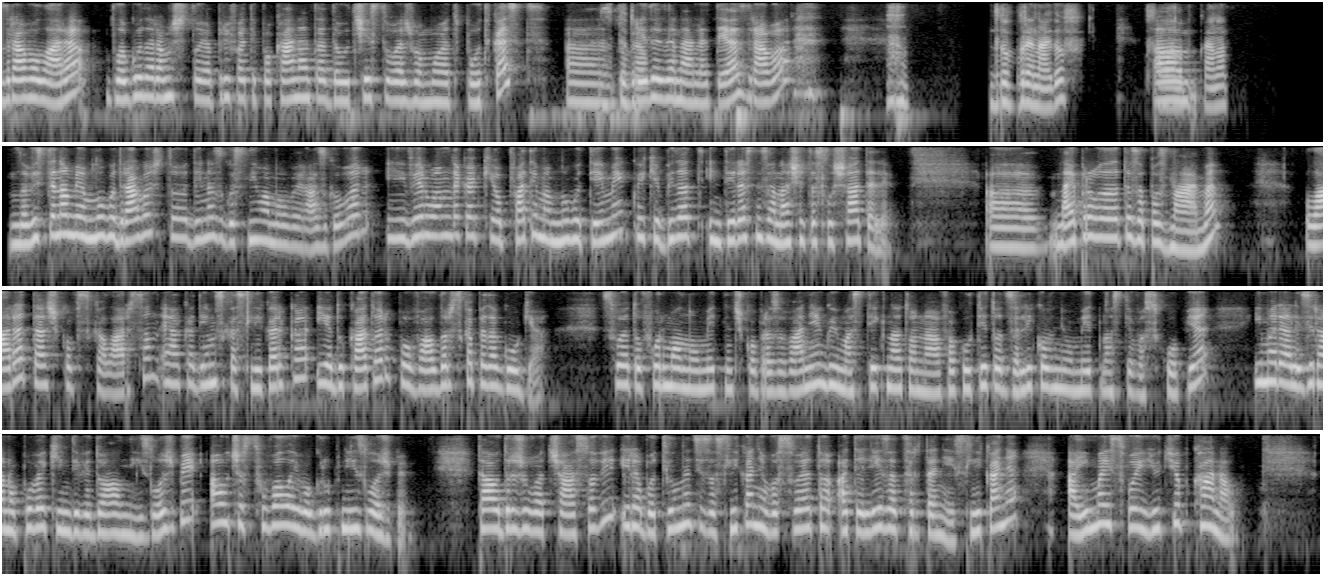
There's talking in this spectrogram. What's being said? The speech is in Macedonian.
Здраво, Лара. Благодарам што ја прифати поканата да учествуваш во мојот подкаст. добре дојде на Летеја. Здраво. Добре најдов. Фала на поканата. Навистина ми е многу драго што денес го снимаме овој разговор и верувам дека ќе опфатиме многу теми кои ќе бидат интересни за нашите слушатели. А, најпрво да те запознаеме. Лара Ташковска Ларсон е академска сликарка и едукатор по валдорска педагогија. Своето формално уметничко образование го има стекнато на Факултетот за ликовни уметности во Скопје, има реализирано повеќе индивидуални изложби, а учествувала и во групни изложби. Таа одржува часови и работилници за сликање во своето ателје за цртање и сликање, а има и свој YouTube канал –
